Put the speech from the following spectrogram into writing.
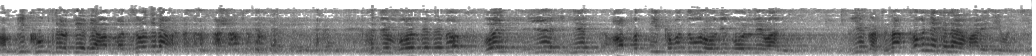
हम भी खूब डरते थे आप मत सोचना। जब बोलते थे तो वो ये ये आपत्ति कब दूर होगी बोलने वाली। ये घटना कब निकला हमारे जीवन से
